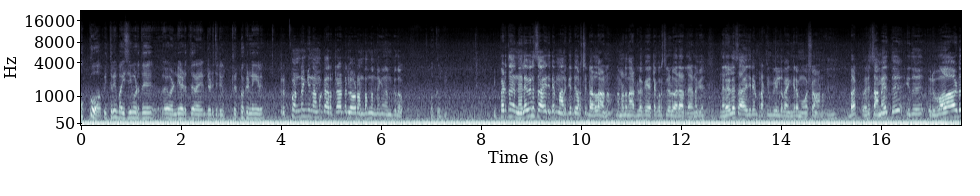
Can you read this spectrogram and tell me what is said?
ഒക്കുവോ? അപ്പോൾ ഇത്രയും പൈസയും കൊടുത്ത് വണ്ടി എടുത്ത് റെന്റ് എടുത്തിട്ട് ട്രിപ്പൊക്കെ ഉണ്ടെങ്കിൽ? ട്രിപ്പ് ഉണ്ടെങ്കിൽ നമുക്ക് കറക്റ്റായിട്ട് ലോഡ് ഉണ്ടെന്നുണ്ടെങ്കിൽ നമുക്ക് നോക്കും ഇപ്പോഴത്തെ നിലവിലെ സാഹചര്യം മാർക്കറ്റ് കുറച്ച് ഡള്ളാണ് നമ്മുടെ നാട്ടിലൊക്കെ ഏറ്റക്കുറച്ചിലുകൾ വരാറില്ല. എനിക്ക് നിലവിലെ സാഹചര്യം ട്രക്കിംഗ് ഫീൽഡ് ഭയങ്കര മോശമാണ്. ബട്ട് ഒരു സമയത്ത് ഇത് ഒരുപാട്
